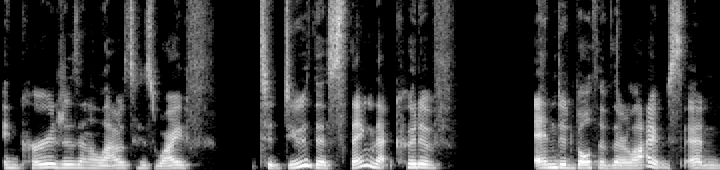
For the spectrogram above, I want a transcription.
encourages and allows his wife to do this thing that could have ended both of their lives and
